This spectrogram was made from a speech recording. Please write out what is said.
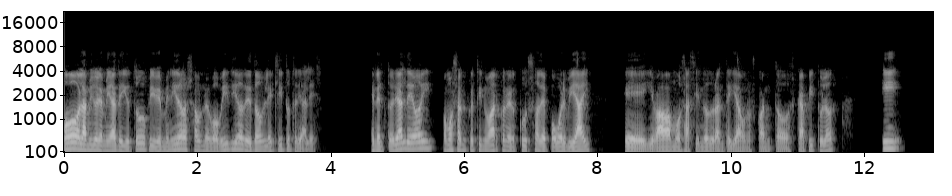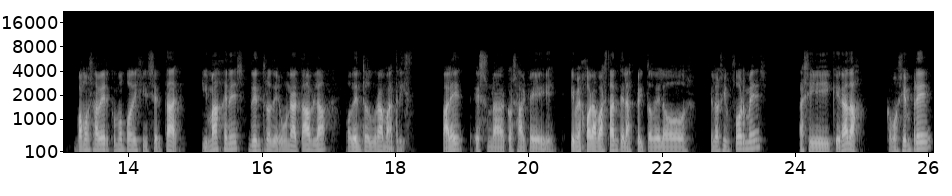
Hola amigos y amigas de YouTube y bienvenidos a un nuevo vídeo de doble clic tutoriales. En el tutorial de hoy vamos a continuar con el curso de Power BI que llevábamos haciendo durante ya unos cuantos capítulos y vamos a ver cómo podéis insertar imágenes dentro de una tabla o dentro de una matriz. ¿Vale? Es una cosa que, mejora bastante el aspecto de los informes. Así que nada, como siempre,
